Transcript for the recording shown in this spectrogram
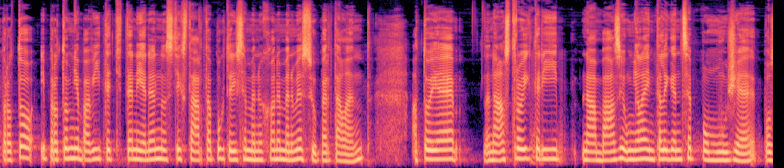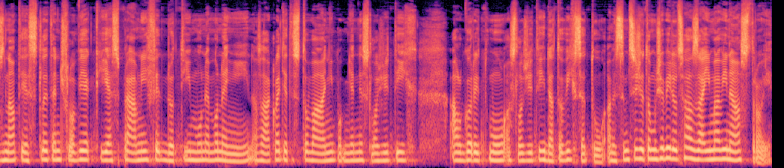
proto, i proto mě baví teď ten jeden z těch startupů, který se jmenuje, jmenuje Supertalent. A to je nástroj, který na bázi umělé inteligence pomůže poznat, jestli ten člověk je správný fit do týmu nebo není na základě testování poměrně složitých algoritmů a složitých datových setů. A myslím si, že to může být docela zajímavý nástroj,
